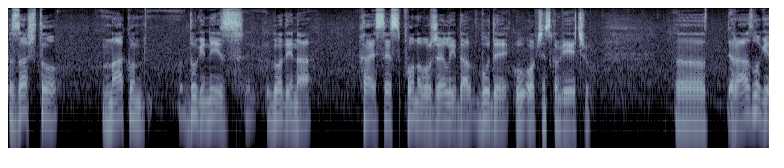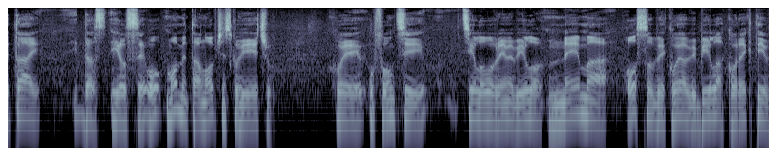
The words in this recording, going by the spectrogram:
zašto nakon dugi niz godina HSS ponovo želi da bude u općinskom vijeću. E, razlog je taj da jer se u momentalno općinskom vijeću koje je u funkciji cijelo ovo vrijeme bilo, nema osobe koja bi bila korektiv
